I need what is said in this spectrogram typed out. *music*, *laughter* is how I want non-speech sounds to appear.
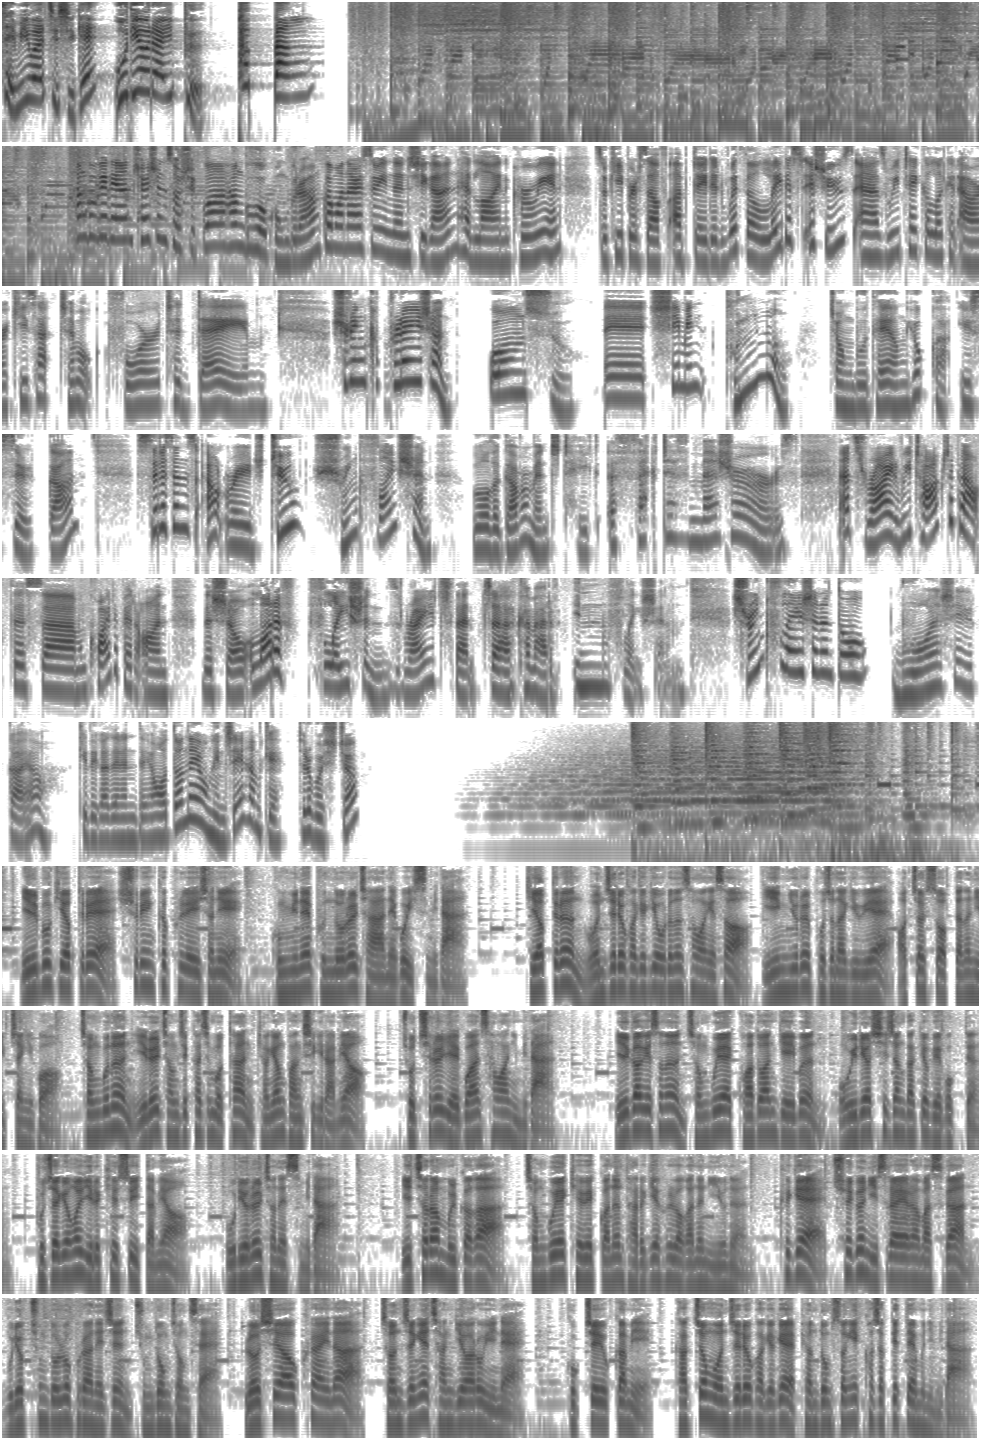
재미와 지식의 오디오 라이프 팝빵 한국에 대한 최신 소식과 한국어 공부를 한꺼번에 할 수 있는 시간 Headline Korean. So keep yourself updated with the latest issues as we take a look at our 기사 제목 for today. 슈링크플레이션, 꼼수의 시민 분노, 정부 대응 효과 있을까? Citizens outrage to shrinkflation. Will the government take effective measures? That's right. We talked about this um, quite a bit on the show. A lot of flations, right, that uh, come out of inflation. Shrinkflation은 또 무엇일까요? 기대가 되는데요. 어떤 내용인지 함께 들어보시죠. 일부 기업들의 슈링크플레이션이 국민의 분노를 자아내고 있습니다. 기업들은 원재료 가격이 오르는 상황에서 이익률을 보존하기 위해 어쩔 수 없다는 입장이고 정부는 이를 정직하지 못한 경영 방식이라며 조치를 예고한 상황입니다. 일각에서는 정부의 과도한 개입은 오히려 시장 가격 왜곡 등 부작용을 일으킬 수 있다며 우려를 전했습니다. 이처럼 물가가 정부의 계획과는 다르게 흘러가는 이유는 크게 최근 이스라엘 하마스 간 무력 충돌로 불안해진 중동 정세, 러시아 우크라이나 전쟁의 장기화로 인해 국제 유가 및 각종 원재료 가격의 변동성이 커졌기 때문입니다.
